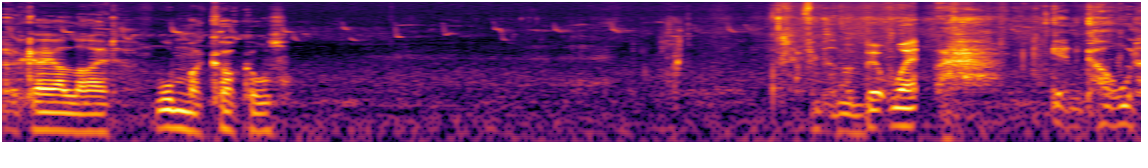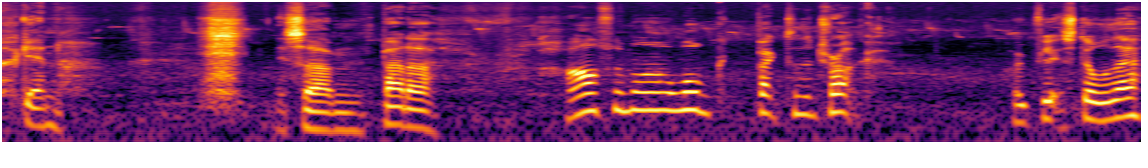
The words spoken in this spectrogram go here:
Okay, I lied. Warm my cockles. I think I'm a bit wet. Getting cold again. It's um, about a half a mile walk back to the truck. Hopefully it's still there.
